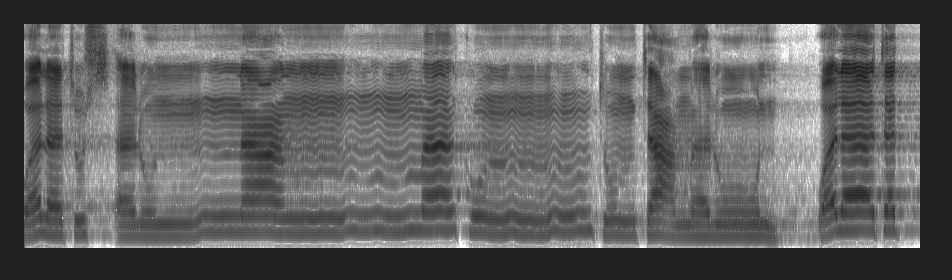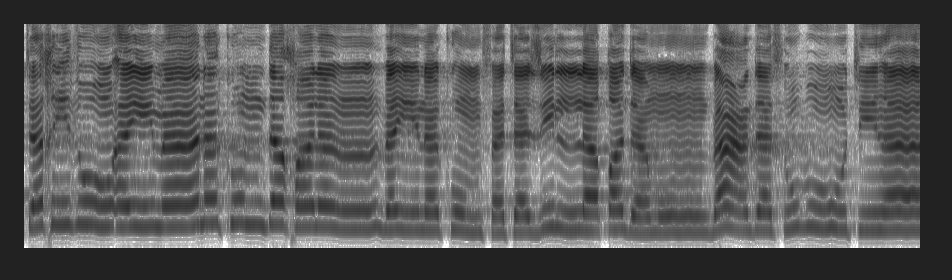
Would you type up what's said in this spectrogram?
ولتسألن عما كنتم تعملون ولا تتخذوا أيمانكم دخلا بينكم فتزل قدم بعد ثبوتها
